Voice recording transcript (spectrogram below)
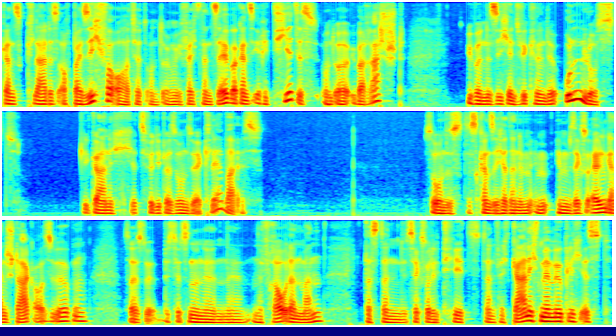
ganz klar das auch bei sich verortet und irgendwie vielleicht dann selber ganz irritiert ist und oder überrascht über eine sich entwickelnde Unlust die gar nicht jetzt für die Person so erklärbar ist. So, und das, das kann sich ja dann im, im, im Sexuellen ganz stark auswirken. Das heißt, du bist jetzt nur eine, eine, eine Frau oder ein Mann, dass dann die Sexualität dann vielleicht gar nicht mehr möglich ist.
